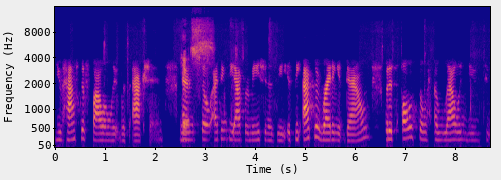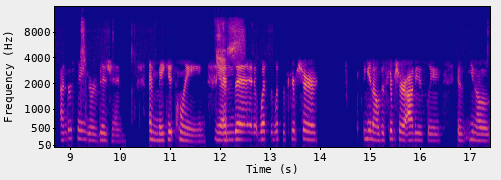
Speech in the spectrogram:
you have to follow it with action. Yes. And so I think the affirmation is the it's the act of writing it down, but it's also allowing you to understand your vision and make it plain. Yes. And then what what the scripture, you know, the scripture obviously is, you know,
